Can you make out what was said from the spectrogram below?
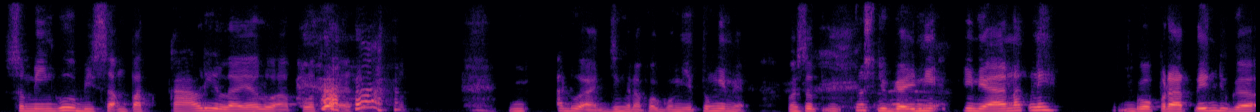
seminggu bisa empat kali lah ya lu upload. lah ya. Aduh anjing kenapa gue ngitungin ya. Maksud terus juga ini ini anak nih gue perhatiin juga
